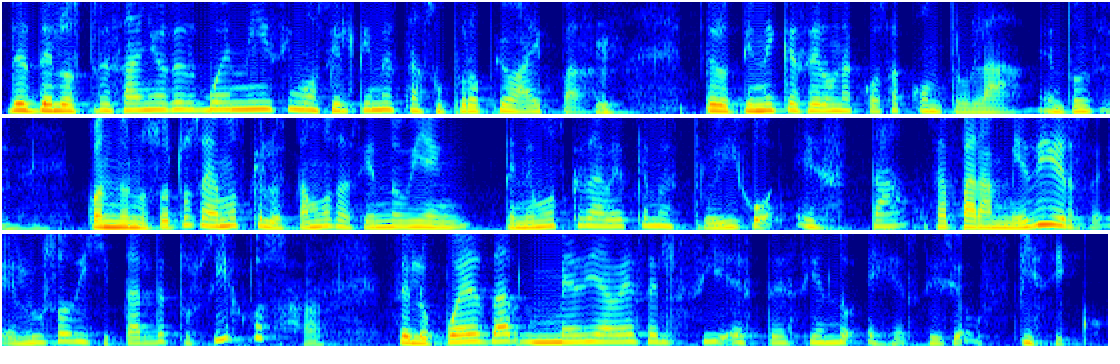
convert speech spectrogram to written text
desde los tres años es buenísimo si él tiene hasta su propio iPad, pero tiene que ser una cosa controlada. Entonces, cuando nosotros sabemos que lo estamos haciendo bien, tenemos que saber que nuestro hijo está, o sea, para medir el uso digital de tus hijos, se lo puedes dar media vez él sí esté haciendo ejercicio físico.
